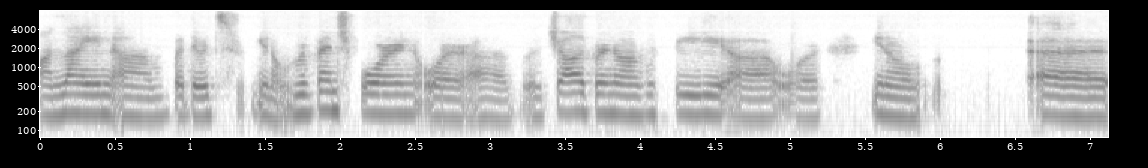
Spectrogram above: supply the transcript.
online, um, whether it's you know revenge porn or uh, child pornography uh, or you know uh,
